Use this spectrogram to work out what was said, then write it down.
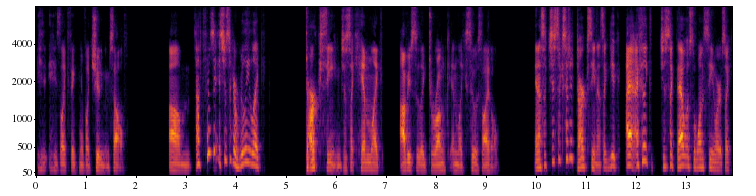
he, he's like thinking of like shooting himself. Um it's just like a really like dark scene just like him like obviously like drunk and like suicidal. And it's like just like such a dark scene it's like you I, I feel like just like that was the one scene where it's like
